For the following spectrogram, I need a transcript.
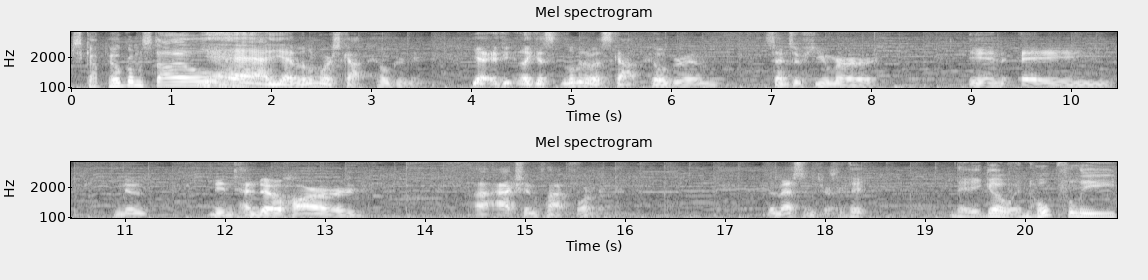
Scott Pilgrim style. Yeah, yeah, a little more Scott Pilgrim. Yeah, if you like a little bit of a Scott Pilgrim sense of humor in a you know Nintendo hard uh, action platformer. The Messenger. So there, there you go. And hopefully,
